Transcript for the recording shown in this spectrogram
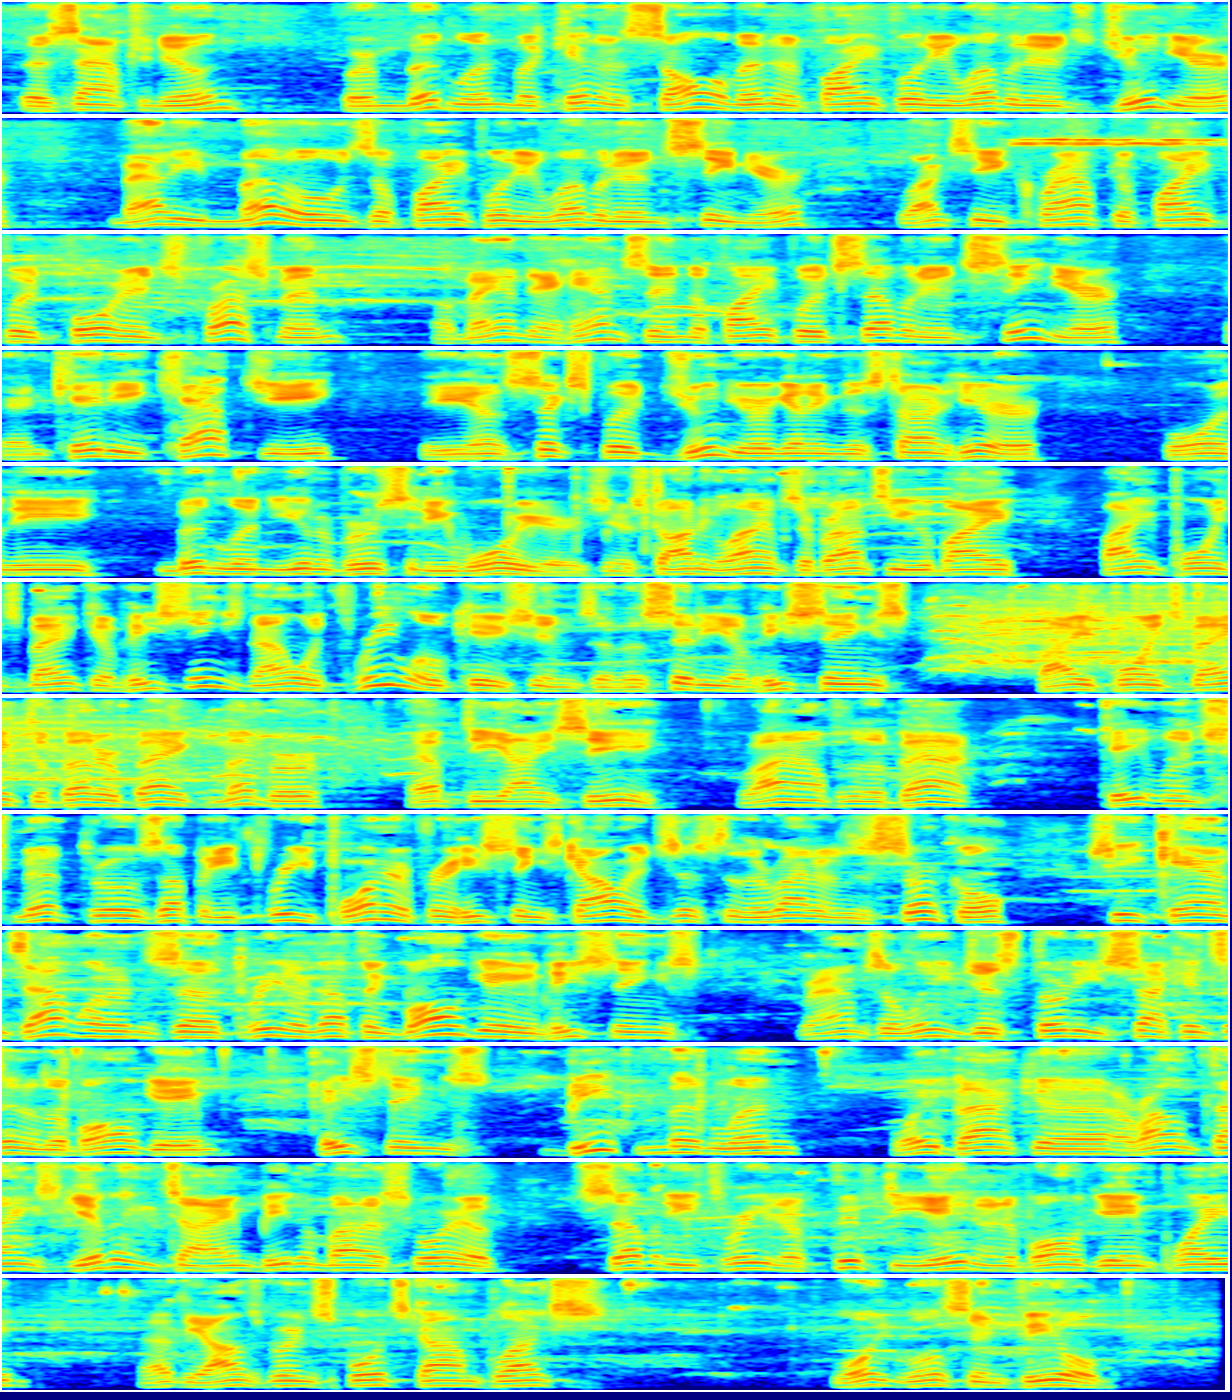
this afternoon. For Midland, McKenna Sullivan, a five foot eleven inch junior. Maddie Meadows, a five foot eleven inch senior. Lexi Kraft, a five foot four inch freshman. Amanda Hanson, the five foot seven inch senior, and Katie Katji, the uh, six foot junior, getting the start here for the Midland University Warriors. Your starting lineups are brought to you by Five Points Bank of Hastings, now with three locations in the city of Hastings. Five Points Bank, the better bank member, FDIC. Right off of the bat, Caitlin Schmidt throws up a three pointer for Hastings College just to the right of the circle. She cans that one, and it's a three to nothing ball game. Hastings grabs the lead just 30 seconds into the ball game. Hastings beat Midland way back uh, around Thanksgiving time, beat them by a score of 73 to 58 in the ball game played at the Osborne Sports Complex, Lloyd Wilson Field.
